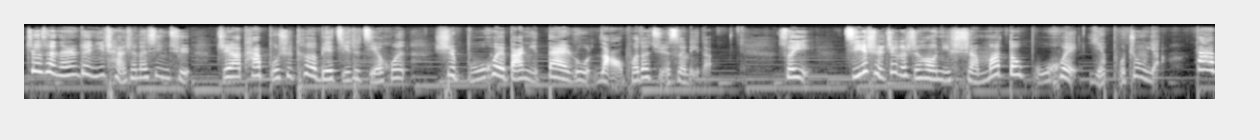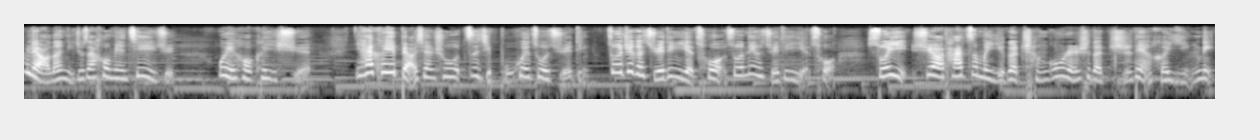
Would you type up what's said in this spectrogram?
就算男人对你产生了兴趣，只要他不是特别急着结婚，是不会把你带入老婆的角色里的。所以，即使这个时候你什么都不会，也不重要。大不了呢，你就在后面接一句：“我以后可以学。”你还可以表现出自己不会做决定，做这个决定也错，做那个决定也错。所以，需要他这么一个成功人士的指点和引领。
